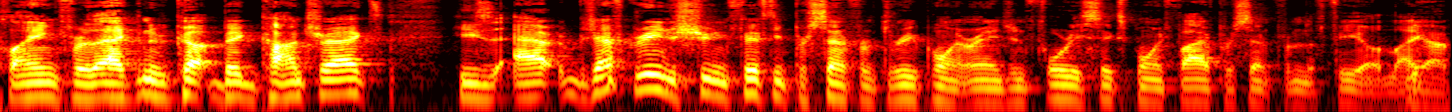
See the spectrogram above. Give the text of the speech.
playing for that new cut, big contract. He's at, Jeff Green is shooting 50% from three point range and 46.5% from the field. Like Yeah.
